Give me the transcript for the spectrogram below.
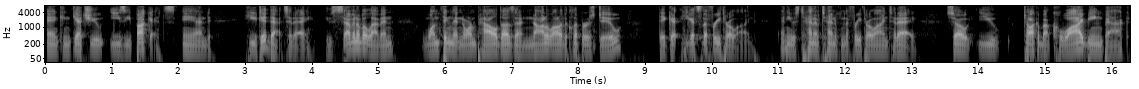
and can get you easy buckets. And he did that today. He was 7 of 11 one thing that Norm Powell does that not a lot of the Clippers do, they get he gets to the free throw line, and he was 10 of 10 from the free throw line today. So you talk about Kawhi being back,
